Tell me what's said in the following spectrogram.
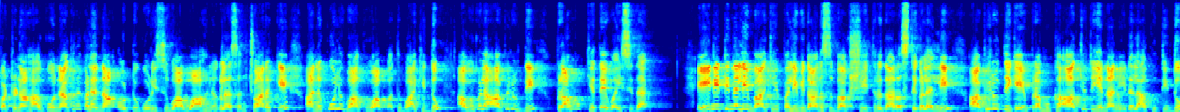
ಪಟ್ಟಣ ಹಾಗೂ ನಗರಗಳನ್ನು ಒಟ್ಟುಗೂಡಿಸುವ ವಾಹನಗಳ ಸಂಚಾರಕ್ಕೆ ಅನುಕೂಲವಾಗುವ ಪಥವಾಗಿದ್ದು, ಅವುಗಳ ಅಭಿವೃದ್ಧಿ ಪ್ರಾಮುಖ್ಯತೆ ವಹಿಸಿದೆ. ಈ ನಿಟ್ಟಿನಲ್ಲಿ ಬಾಗೇಪಲ್ಲಿ ವಿಧಾನಸಭಾ ಕ್ಷೇತ್ರದ ರಸ್ತೆಗಳಲ್ಲಿ ಅಭಿವೃದ್ಧಿಗೆ ಪ್ರಮುಖ ಆದ್ಯತೆಯನ್ನ ನೀಡಲಾಗುತ್ತಿದ್ದು,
